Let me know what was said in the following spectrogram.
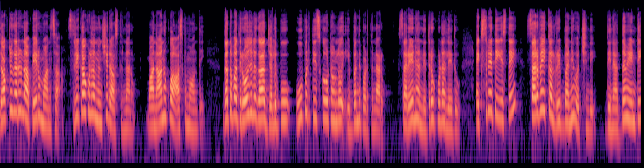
డాక్టర్ గారు నా పేరు మానస. శ్రీకాకుళం నుంచి రాస్తున్నాను. మా నాన్నకు ఆస్తమా ఉంది. గత పది రోజులుగా జలుబు ఊపిరి తీసుకోవటంలో ఇబ్బంది పడుతున్నారు. సరైన నిద్ర కూడా లేదు. ఎక్స్రే తీయిస్తే సర్వైకల్ రిబ్ అని వచ్చింది. దీని అర్థం ఏంటి?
